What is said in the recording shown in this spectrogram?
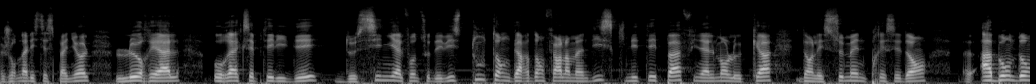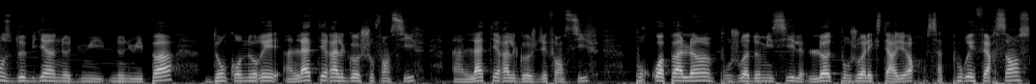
journaliste espagnol, le Real aurait accepté l'idée de signer Alfonso Davis tout en gardant Ferland Mendy, ce qui n'était pas finalement le cas dans les semaines précédentes. Euh, abondance de biens ne ne nuit pas, donc on aurait un latéral gauche offensif, un latéral gauche défensif, pourquoi pas l'un pour jouer à domicile, l'autre pour jouer à l'extérieur Ça pourrait faire sens,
